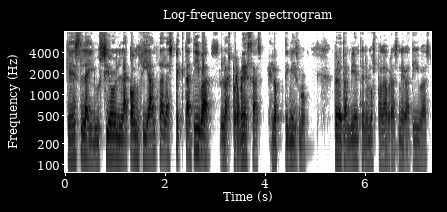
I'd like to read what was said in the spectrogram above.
que es la ilusión, la confianza, las expectativas, las promesas, el optimismo. Pero también tenemos palabras negativas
